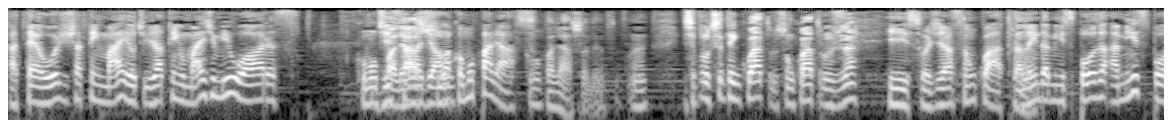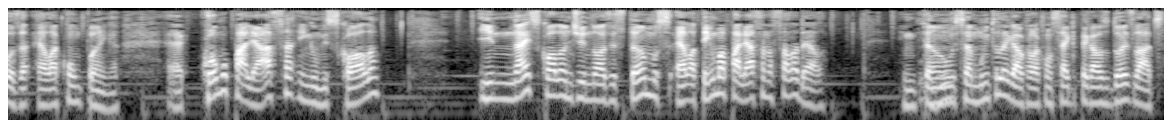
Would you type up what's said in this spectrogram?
até hoje já tem mais, eu já tenho mais de mil horas Como de palhaço. sala de aula como palhaço. Como palhaço dentro. né? E você falou que você tem quatro, são quatro hoje já? Isso, hoje já são quatro. Além da minha esposa, a minha esposa, ela acompanha é, como palhaça em uma escola. E na escola onde nós estamos, ela tem uma palhaça na sala dela. Então isso é muito legal, que ela consegue pegar os dois lados.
